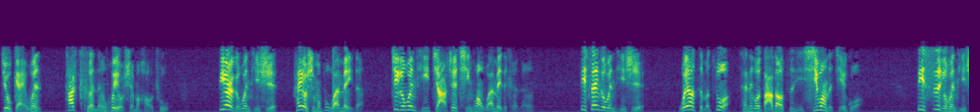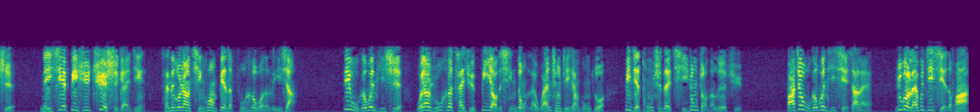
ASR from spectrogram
就改问它可能会有什么好处。第二个问题是还有什么不完美的？这个问题假设情况完美的可能。第三个问题是我要怎么做才能够达到自己希望的结果？第四个问题是哪些必须确实改进才能够让情况变得符合我的理想？第五个问题是我要如何采取必要的行动来完成这项工作，并且同时在其中找到乐趣？把这五个问题写下来。如果来不及写的话，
